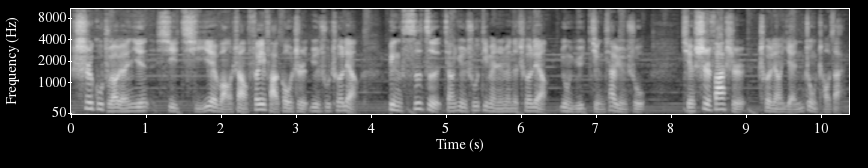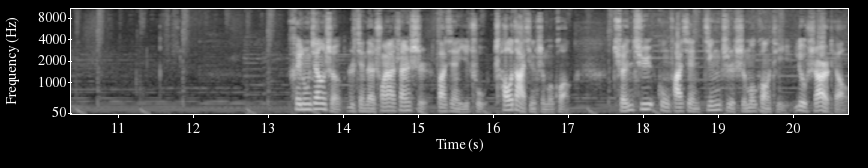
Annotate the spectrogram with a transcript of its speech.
事故主要原因系企业网上非法购置运输车辆，并私自将运输地面人员的车辆用于井下运输，且事发时车辆严重超载。黑龙江省日前在双鸭山市发现一处超大型石墨矿，全区共发现精制石墨矿体六十二条，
